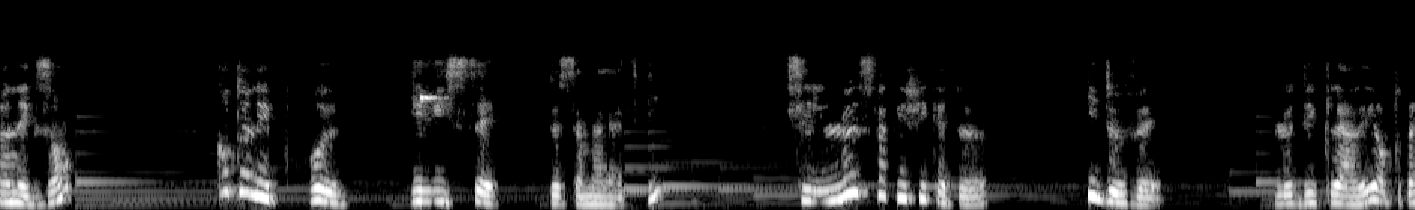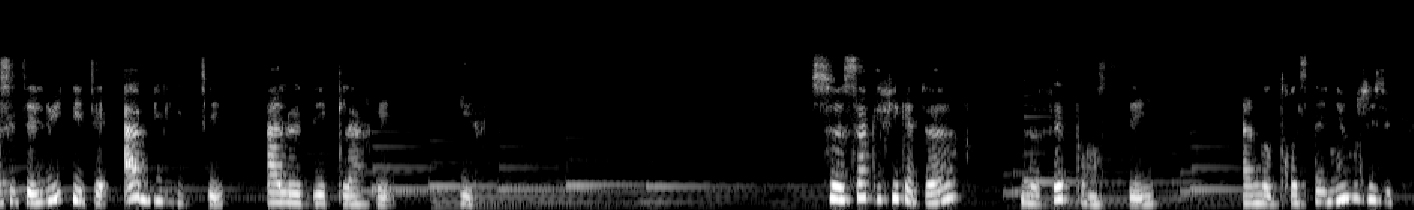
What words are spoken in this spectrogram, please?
Un exemple, quand un lépreux guérissait de sa maladie, c'est le sacrificateur qui devait le déclarer, en tout cas c'était lui qui était habilité à le déclarer guéri. Ce sacrificateur me fait penser à notre Seigneur Jésus-Christ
